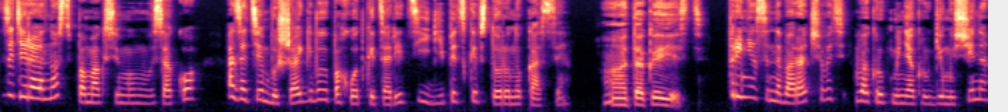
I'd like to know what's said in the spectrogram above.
Задираю нос по максимуму высоко, а затем вышагиваю походкой царицы египетской в сторону кассы. «А так и есть». Принялся наворачивать вокруг меня круги мужчина,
